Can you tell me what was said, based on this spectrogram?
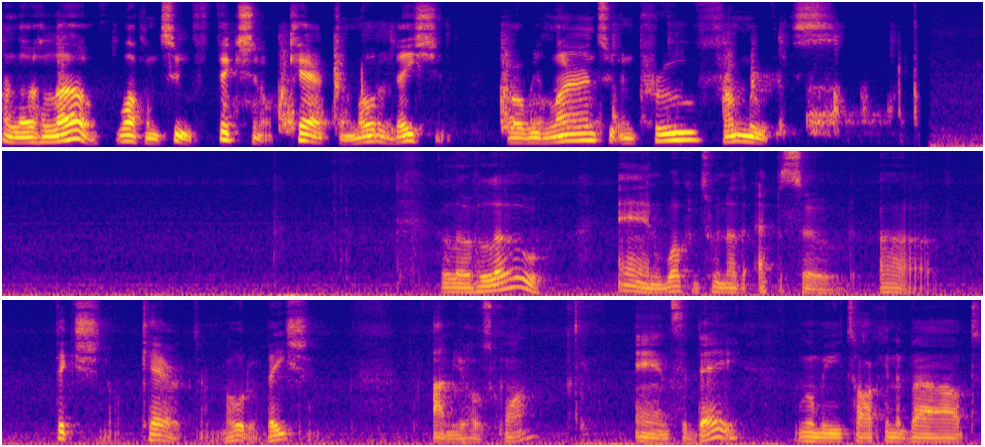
Hello, hello. Welcome to Fictional Character Motivation, where we learn to improve from movies. Hello, hello, and welcome to another episode of Fictional Character Motivation. I'm your host, Quan, and today to be talking about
